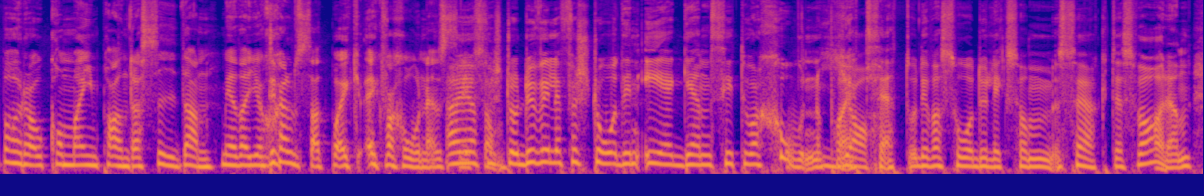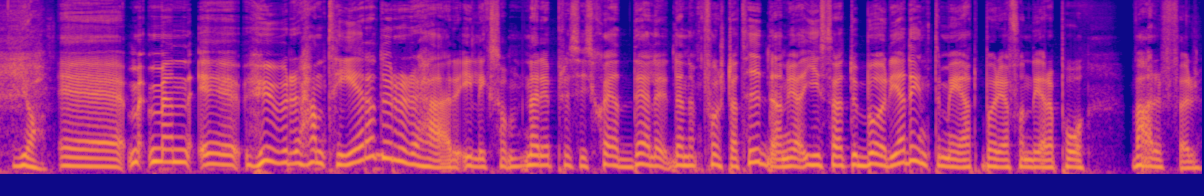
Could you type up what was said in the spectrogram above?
bara att komma in på andra sidan, medan jag själv satt på ek ekvationen. Ja, jag liksom. förstår. Du ville förstå din egen situation på Ja. ett sätt och det var så du liksom sökte svaren. Ja. Eh, men men eh, hur hanterade du det här i liksom, när det precis skedde, eller den första tiden? Jag gissar att du började inte med att börja fundera på varför.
